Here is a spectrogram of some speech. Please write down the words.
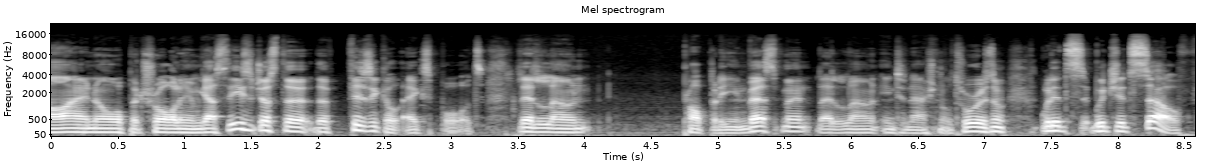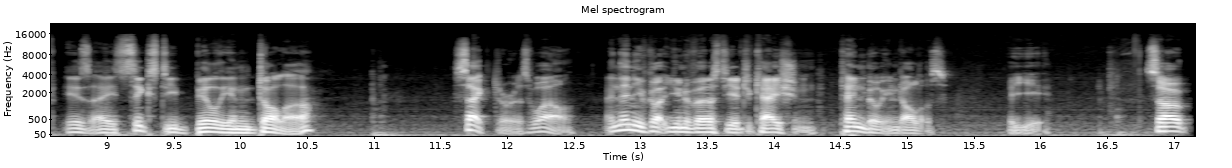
iron ore, petroleum, gas. These are just the, the physical exports, let alone property investment, let alone international tourism, which, it's, which itself is a $60 billion sector as well. And then you've got university education, $10 billion a year. So,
